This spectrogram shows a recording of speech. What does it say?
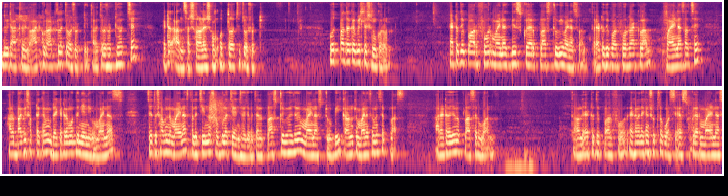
দুইটা আট রইল। আট গুণ আট তাহলে চৌষট্টি। তাহলে চৌষট্টি হচ্ছে এটার আনসার সরলের সম- উত্তর হচ্ছে চৌষট্টি। উৎপাদকে বিশ্লেষণ করুন। A to the power four minus B square plus two B minus one তাহলে A to the power four রাখলাম। মাইনাস আছে। আর বাকি সবটাকে আমি ব্র্যাকেটের মধ্যে নিয়ে নিব। মাইনাস যেহেতু সামনে মাইনাস তাহলে চিহ্ন সবগুলো চেঞ্জ হয়ে যাবে। তাহলে প্লাস টু বি হয়ে যাবে মাইনাস টু বি কারণ কি মাইনাস মাইনাসে প্লাস আর এটা হয়ে যাবে প্লাসের ওয়ান তাহলে এ টু দি পাওয়ার ফোর। এখানে দেখেন সূত্র পড়ছে A square minus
